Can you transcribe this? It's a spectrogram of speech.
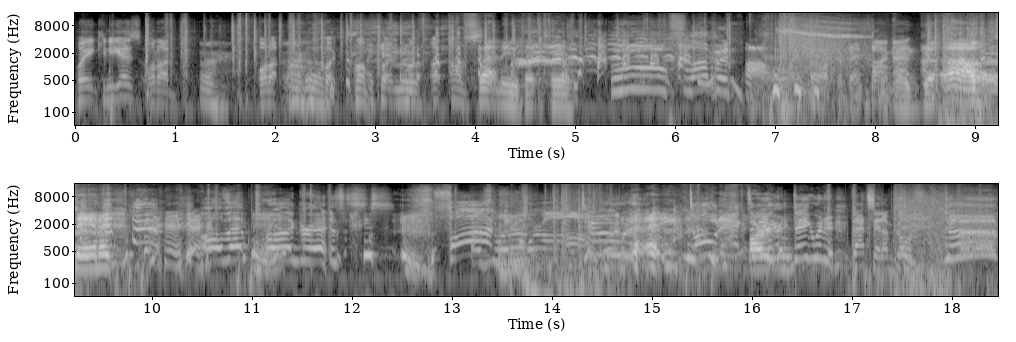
Wait, can you guys hold on? Uh, Hold on. Oh, fuck. Oh, I can't move. Oh, oh, Slap me with that tail. Ooh, flopping. Oh, I fell off the bench. Bye, My Matt. Oh, damn it. All that progress. Fuck! We're all off. Dude, don't activate your thing when you're. That's it. I'm going. Ah!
